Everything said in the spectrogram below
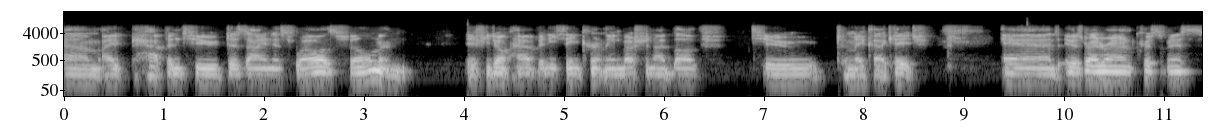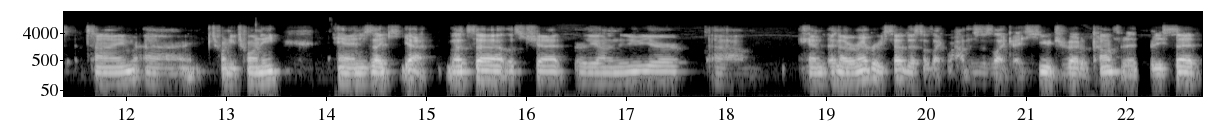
Um, I happen to design as well as film, and if you don't have anything currently in motion, I'd love to to make that cage. And it was right around Christmas time, uh, 2020, and he's like, "Yeah, let's uh, let's chat early on in the new year." Um, and and I remember he said this. I was like, "Wow, this is like a huge vote of confidence." But he said,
